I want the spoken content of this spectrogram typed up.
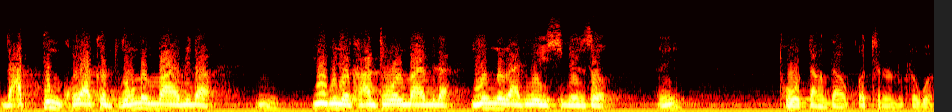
나쁜 고약한 두둑는 마음이나 음, 유부녀 간통할 마음이나 이런 걸 가지고 있으면서 도땅다고 겉으로는 그러고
